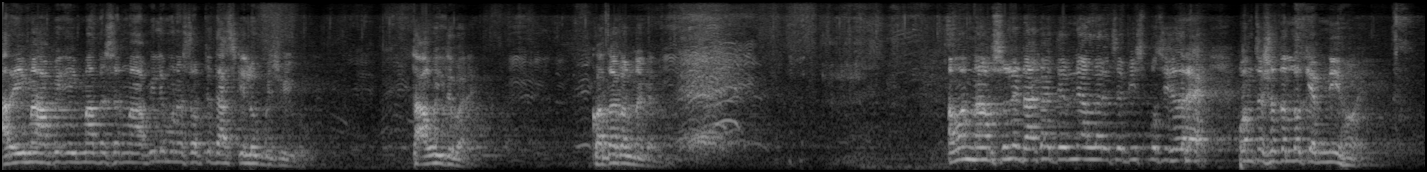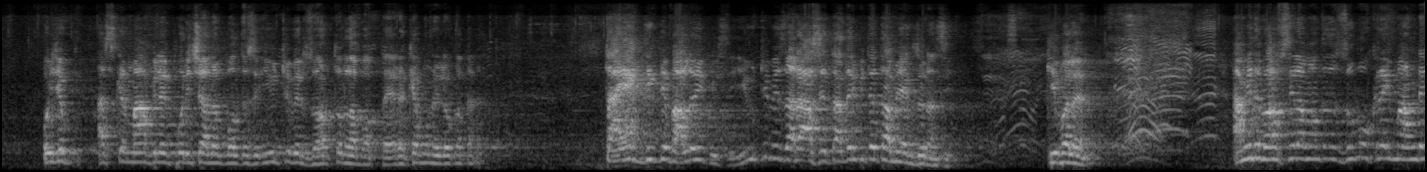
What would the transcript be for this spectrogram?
আর এই মাহফিল, এই মাদ্রাসার মাহফিলে মনে হয় সবচেয়ে আজকে লোক বেশি হইব। তা হইতে পারে। কথা কন না কেন? আমার নাম শুনে ঢাকায় তেমনি আল্লাহ ইচ্ছে বিশ, পঁচিশ হাজার পঞ্চাশ হাজার লোক এমনি হয়। ওই যে আজকের মাহফিলের পরিচালক বলতেছে, ইউটিউবের জ্বর তোলা বক্তা এটা কেমন হইল কথাটা? তা একদিক দিয়ে ভালোই কইছে। ইউটিউবে যারা আছে, তাদের ভিতরে তো আমি একজন আছি। কি বলেন? আমি তো ভাবছিলাম অন্তত যুবকরাই মান্ডে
